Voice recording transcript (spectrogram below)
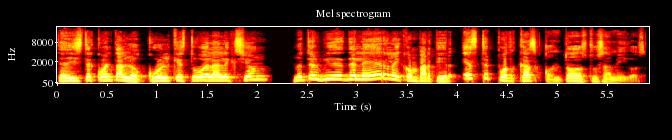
¿Te diste cuenta lo cool que estuvo la lección? No te olvides de leerla y compartir este podcast con todos tus amigos.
